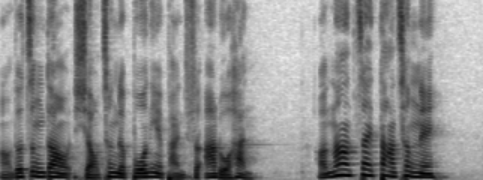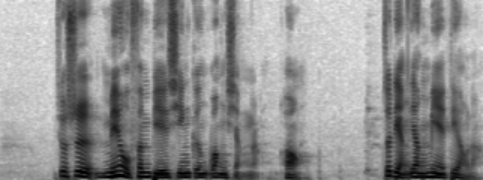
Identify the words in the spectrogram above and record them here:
好，都证到小乘的波涅盘，就是阿罗汉。好，那在大乘呢，就是没有分别心跟妄想了，哈，这两样灭掉了，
